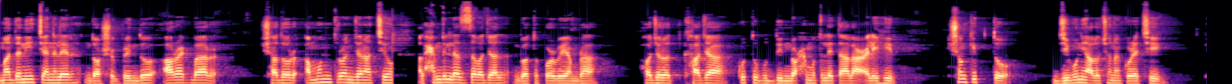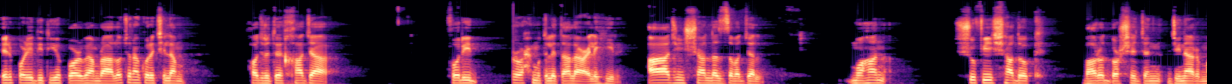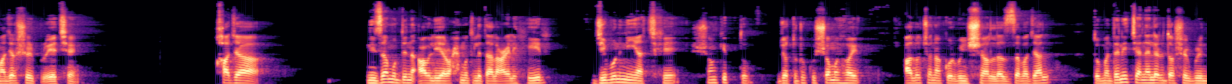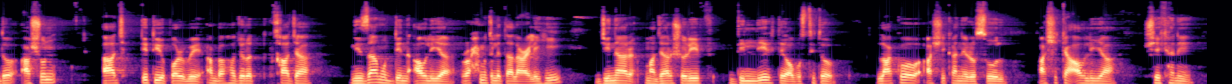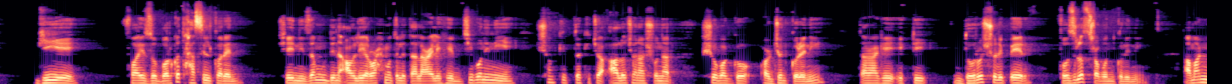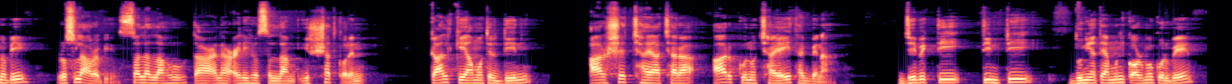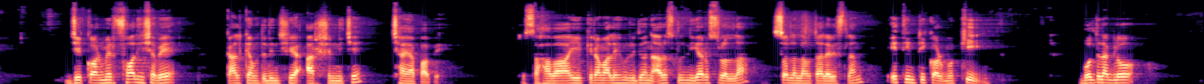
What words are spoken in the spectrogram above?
মাদানী চ্যানেলের দর্শকবৃন্দ, আরও একবার সাদর আমন্ত্রণ জানাচ্ছি। আলহামদুলিল্লাহ জাওয়াজাল গত পর্বে আমরা হজরত খাজা কুতুবুদ্দিন রহমতুল্লাহ তালা আলিহির সংক্ষিপ্ত জীবনী আলোচনা করেছি। এরপরে দ্বিতীয় পর্বে আমরা আলোচনা করেছিলাম হজরতে খাজা ফরিদ রহমতুল্লাহ তালা আলিহির আজ ইনশাআল্লাহ জাওয়াজাল মহান সুফি সাধক ভারতবর্ষে জিনার মাজার শরীফ রয়েছে। খাজা নিজামুদ্দিন আউলিয়া রহমতুল্লাহ তালা আলহির জীবনী নিয়ে আজকে সংক্ষিপ্ত যতটুকু সময় হয় আলোচনা করব ইনশাআল্লাহ জাবাজাল তো মাদানী চ্যানেলের দর্শকবৃন্দ, আসুন আজ তৃতীয় পর্বে আমরা হজরত খাজা নিজামুদ্দিন আউলিয়া রহমতুল্লাহ তালা আলহি জিনার মাজার শরীফ দিল্লিতে অবস্থিত লাখো আশিকানে রসুল আশিকা আউলিয়া সেখানে গিয়ে ফয়েজ ও বরকত হাসিল করেন। সেই নিজামুদ্দিন আউলিয়া রহমতুল্লাহ তালা আলিহির জীবনী নিয়ে সংক্ষিপ্ত কিছু আলোচনা শোনার সৌভাগ্য অর্জন করে নিই তার আগে একটি দরুদ শরীফের ফজলত শ্রবণ করে নিই আমার নবী রসুল্লা আরবি সাল্লাহু তালা আলিহসাল্লাম ইরশাদ করেন, কাল কিয়ামতের দিন আরশের ছায়া ছাড়া আর কোনো ছায়াই থাকবে না। যে ব্যক্তি তিনটি দুনিয়াতে এমন কর্ম করবে যে কর্মের ফল হিসাবে কাল কেমতের দিন সে আরশের নিচে ছায়া পাবে। তো সাহাবা কিরাম আলহিম রিদুয়ান আরসুল নিয়া রসুল্লাহ সাল্লাহ তাল্লাহ ইসলাম এই তিনটি কর্ম কি? বলতে লাগল,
